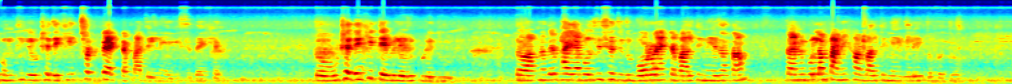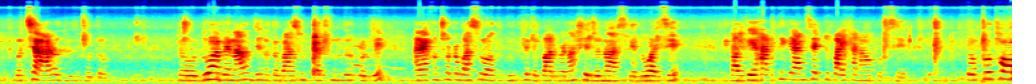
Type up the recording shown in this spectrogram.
ঘুম থেকে উঠে দেখি ছোট্ট একটা পাতিল নিয়ে গেছে, দেখেন। তো উঠে দেখি টেবিলের উপরে দুধ। তো আপনাদের ভাইয়া বলতেছে যদি বড় একটা বালতি নিয়ে যেতাম, তো আমি বললাম পানি খাওয়ার বালতি নিয়ে গেলেই তো হতো। বলছে আরও দুধ হতো। তো দোয়াবে না, যেহেতু বাছুরটা সুন্দর করবে। আর এখন ছোট বাছুর অত দুধ খেতে পারবে না, সেজন্য আজকে দোয়াইছে। কালকে হাট থেকে আনছে, একটু পায়খানাও করছে। তো প্রথম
